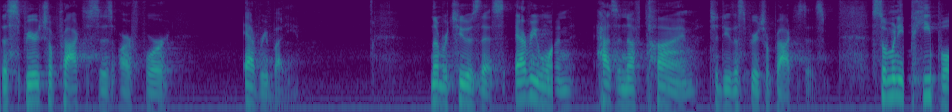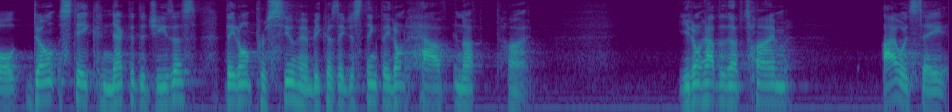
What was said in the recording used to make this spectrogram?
The spiritual practices are for everybody. Number two is this everyone has enough time to do the spiritual practices. So many people don't stay connected to Jesus, they don't pursue him because they just think they don't have enough time. You don't have enough time, I would say,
